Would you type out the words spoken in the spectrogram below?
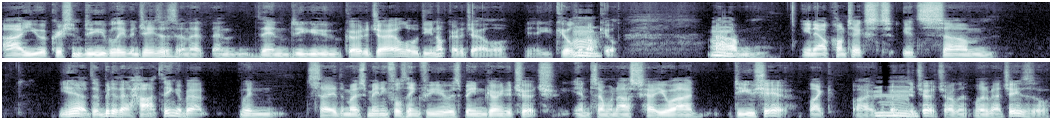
"Are you a Christian? Do you believe in Jesus?" And that, and then do you go to jail or do you not go to jail, or you know, you killed or Mm. not killed? Mm. Um, in our context, it's um, yeah, the bit of that heart thing about when say the most meaningful thing for you has been going to church, and someone asks how you are, do you share? Like I went to church, I learned, learned about Jesus, or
